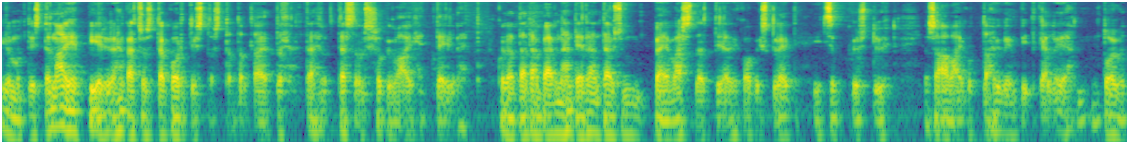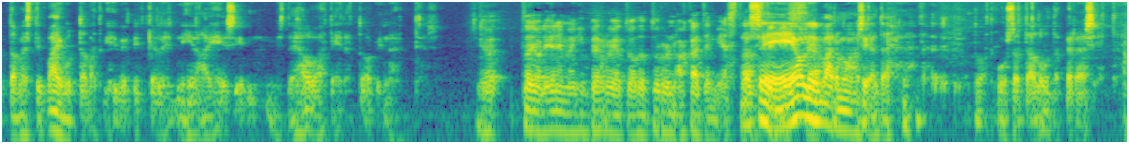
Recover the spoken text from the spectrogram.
ilmoitti sitten aihepiirin, hän katsoi sitä kortistosta, tota, että tässä, tässä olisi sopiva aihe teille. Että, kun tänä päivänä tehdään täysin päinvastaisesti, eli opiskelijat itse pystyy ja saa vaikuttaa hyvin pitkälle ja toivottavasti vaikuttavatkin hyvin pitkälle niihin aiheisiin, mistä he haluavat tehdä tuo opinnäytteensä. Ja toi oli enemmänkin peruja tuolta Turun Akatemiasta. No se missä oli varmaan sieltä 1600-luvulta peräisin. että-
